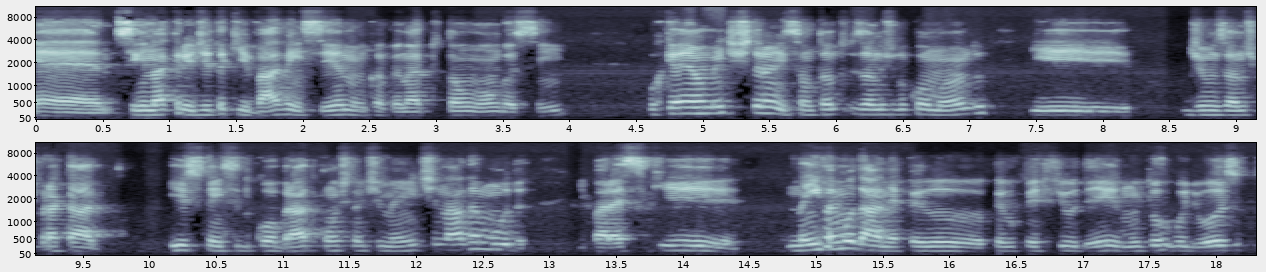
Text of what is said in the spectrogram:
é, se ele não acredita que vai vencer num campeonato tão longo assim, porque é realmente estranho. São tantos anos no comando e de uns anos para cá isso tem sido cobrado constantemente e nada muda. E parece que nem vai mudar, né? Pelo, pelo perfil dele, muito orgulhoso.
